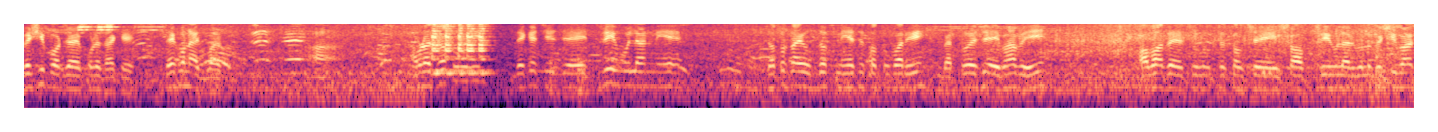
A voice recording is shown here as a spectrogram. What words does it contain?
বেশি পর্যায়ে পড়ে থাকে। দেখুন একবার। আমরা যতই দেখেছি যে এই থ্রি হুইলার নিয়ে যতটাই উদ্যোগ নিয়েছে, ততবারই ব্যর্থ হয়েছে। এভাবেই অবাধে চলতে চলছে এই সব থ্রি হুইলারগুলো বেশিরভাগ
